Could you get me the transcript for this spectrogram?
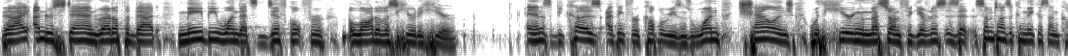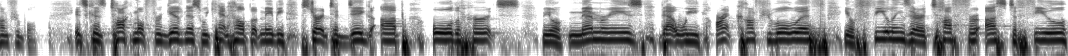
that I understand right off the bat may be one that's difficult for a lot of us here to hear. And it's because, I think, for a couple reasons. One challenge with hearing a message on forgiveness is that sometimes it can make us uncomfortable. It's because talking about forgiveness, we can't help but maybe start to dig up old hurts, you know, memories that we aren't comfortable with, you know, feelings that are tough for us to feel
